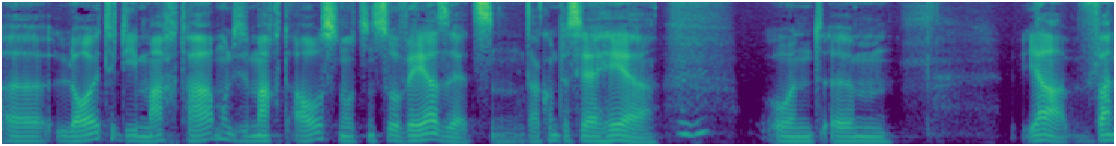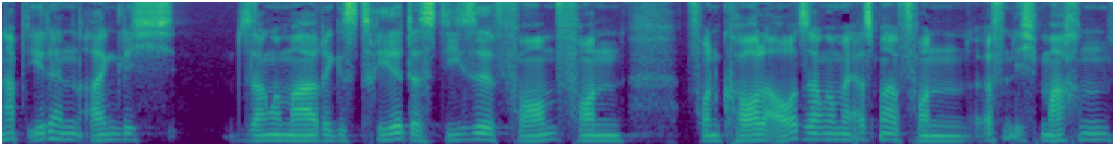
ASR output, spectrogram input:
äh, Leute, die Macht haben und diese Macht ausnutzen, zur Wehr setzen. Da kommt das ja her. Mhm. Und ähm, ja, wann habt ihr denn eigentlich, sagen wir mal, registriert, dass diese Form von, von Call-out, sagen wir mal erstmal, von öffentlich machen,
